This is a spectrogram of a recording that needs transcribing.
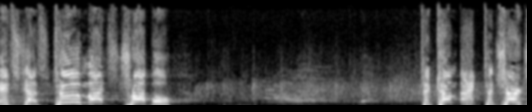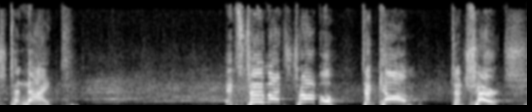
It's just too much trouble to come back to church tonight. It's too much trouble to come to church.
